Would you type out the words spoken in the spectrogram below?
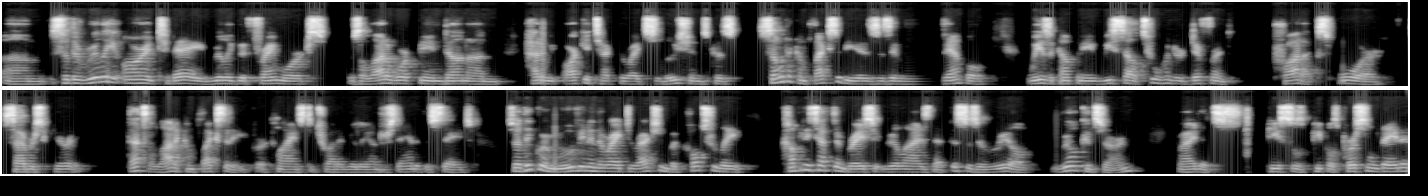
Um, so there really aren't today really good frameworks. There's a lot of work being done on how do we architect the right solutions because some of the complexity is, as an example, we as a company, we sell 200 different products for cybersecurity. That's a lot of complexity for clients to try to really understand at this stage. So I think we're moving in the right direction, but culturally, companies have to embrace it, realize that this is a real, real concern, right? It's people's, people's personal data.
